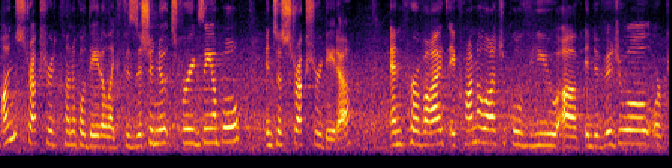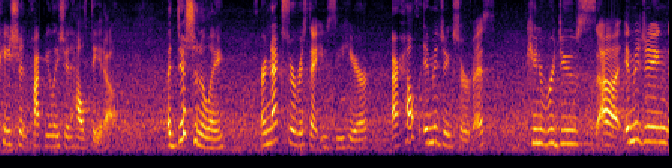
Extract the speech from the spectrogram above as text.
unstructured clinical data like physician notes, for example, into structured data and provides a chronological view of individual or patient population health data. Additionally, our next service that you see here our health imaging service can reduce uh, imaging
